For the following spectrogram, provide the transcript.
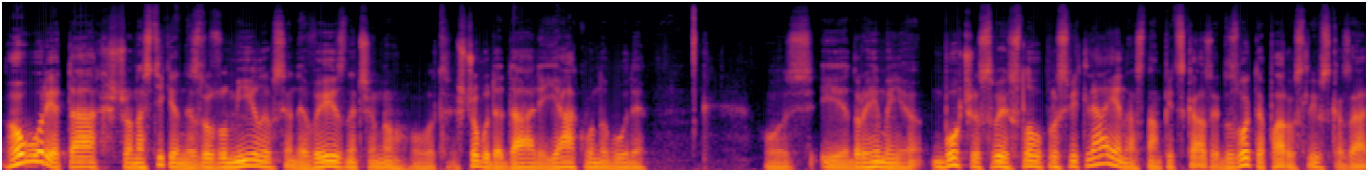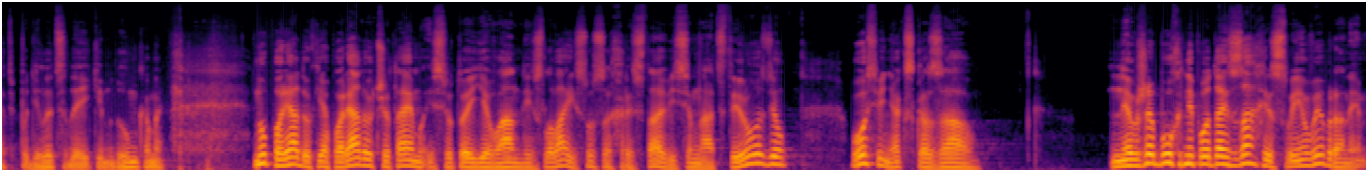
Говорять так, що настільки незрозуміле, все невизначено, от, що буде далі, як воно буде. Ось, і, дорогі мої, Бог через своє слово просвітляє нас, нам підказує. Дозвольте пару слів сказати, поділитися деякими думками. Ну, порядок є порядок, читаємо із Святої Євангелії слова Ісуса Христа, 18 розділ. Ось Він як сказав: Невже Бог не подасть захист своїм вибраним,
